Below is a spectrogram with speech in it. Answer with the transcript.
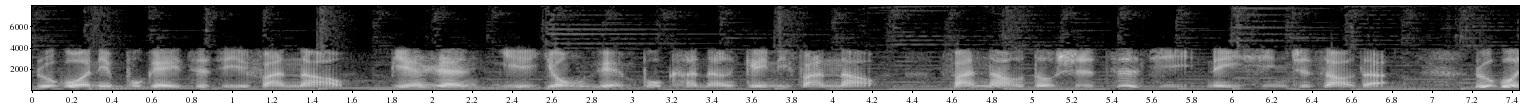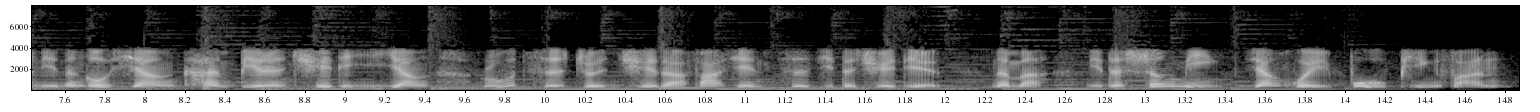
如果你不给自己烦恼，别人也永远不可能给你烦恼。烦恼都是自己内心制造的。如果你能够像看别人缺点一样，如此准确地发现自己的缺点，那么你的生命将会不平凡。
